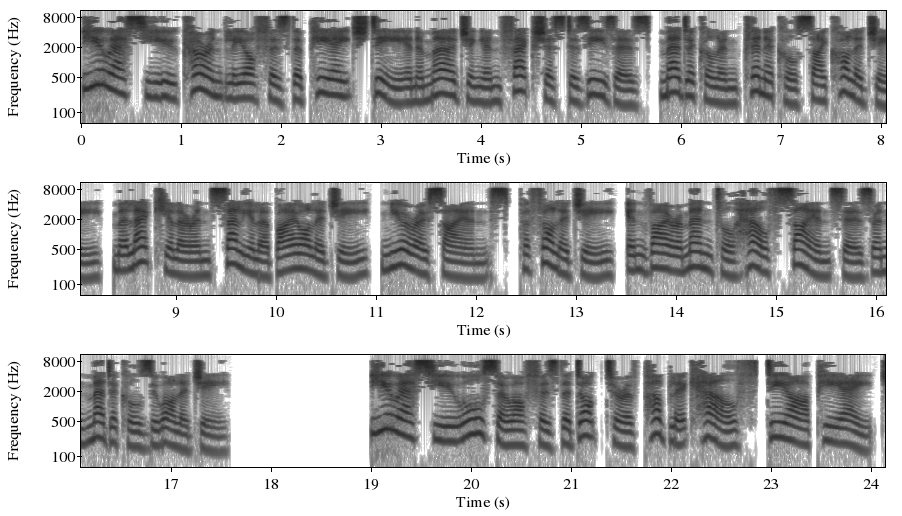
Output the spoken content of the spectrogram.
USU currently offers the PhD in Emerging Infectious Diseases, Medical and Clinical Psychology, Molecular and Cellular Biology, Neuroscience, Pathology, Environmental Health Sciences and Medical Zoology. USU also offers the Doctor of Public Health DRPH.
